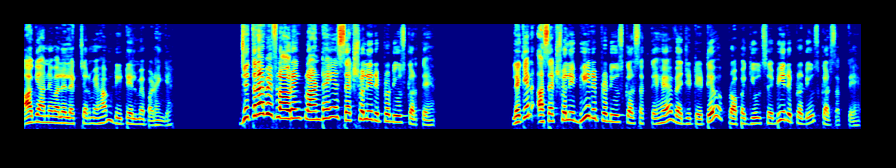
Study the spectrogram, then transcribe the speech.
आगे आने वाले लेक्चर में हम डिटेल में पढ़ेंगे। जितने भी फ्लावरिंग प्लांट हैं, ये सेक्सुअली रिप्रोड्यूस करते हैं। लेकिन असेक्सुअली भी रिप्रोड्यूस कर सकते हैं वेजिटेटिव प्रोपेग्यूल से भी रिप्रोड्यूस कर सकते हैं।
